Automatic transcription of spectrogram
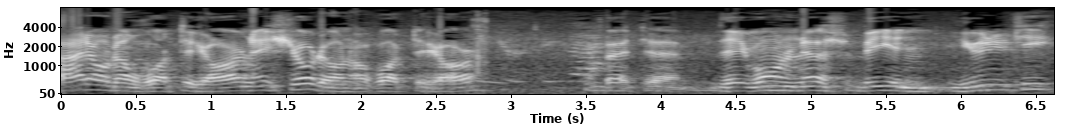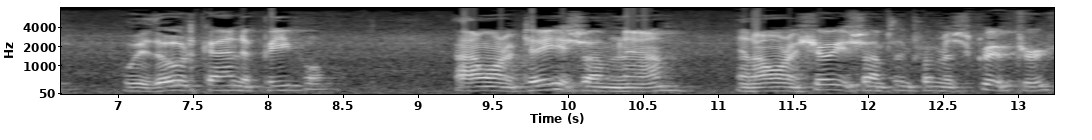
I don't know what they are, and they sure don't know what they are. But uh, they wanted us to be in unity with those kind of people. I want to tell you something now, and I want to show you something from the scriptures,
